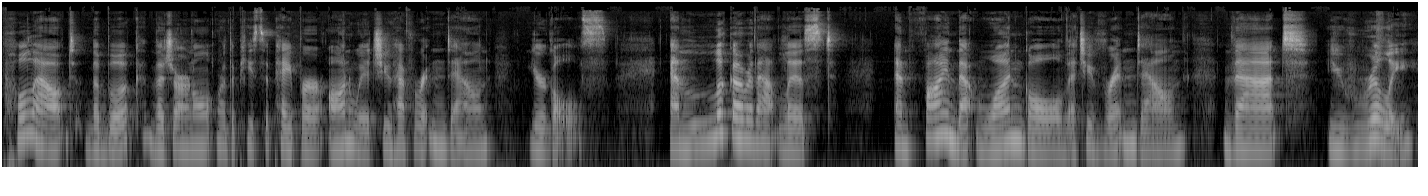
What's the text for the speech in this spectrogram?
pull out the book, the journal, or the piece of paper on which you have written down your goals and look over that list and find that one goal that you've written down that you really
